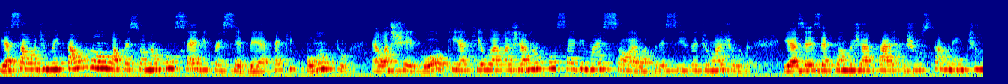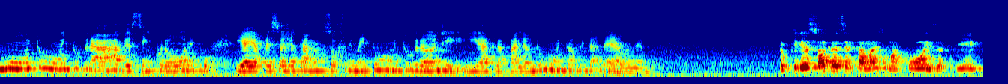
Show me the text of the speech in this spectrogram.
E a saúde mental não, a pessoa não consegue perceber até que ponto ela chegou que aquilo ela já não consegue mais só, ela precisa de uma ajuda. E às vezes é quando já está justamente muito, muito grave, assim, crônico, e aí a pessoa já está num sofrimento muito grande e atrapalhando muito a vida dela, né? Eu queria só acrescentar mais uma coisa que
